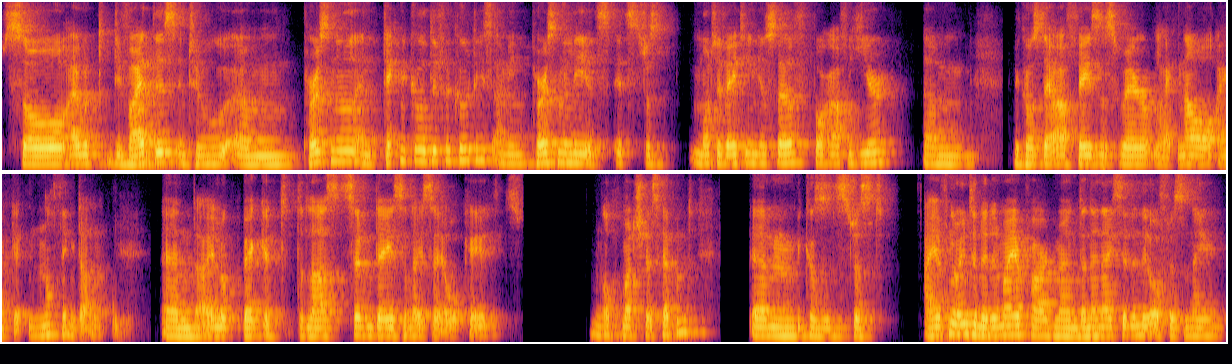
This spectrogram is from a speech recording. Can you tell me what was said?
so I would divide this into um, personal and technical difficulties. I mean, personally, it's it's just motivating yourself for half a year um, because there are phases where, like now, I get nothing done, and I look back at the last seven days and I say, okay, not much has happened um, because it's just I have no internet in my apartment, and then I sit in the office and I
